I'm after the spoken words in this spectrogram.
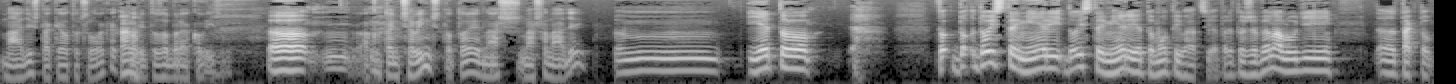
nájdeš takéhoto človeka, ktorý ano. to zoberie ako výzvu. Uh, Ako ten challenge, toto je naš, naša nádej? Um, je to... Do, do, do, istej miery, do istej miery je to motivácia, pretože veľa ľudí uh, takto...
